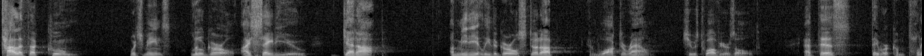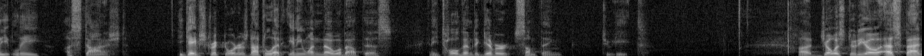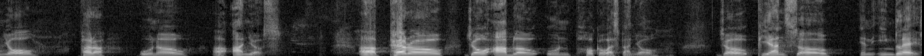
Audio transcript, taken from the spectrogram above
Talitha cum, which means, little girl, I say to you, get up. Immediately the girl stood up and walked around. She was 12 years old. At this, they were completely astonished. He gave strict orders not to let anyone know about this, and he told them to give her something to eat. Uh, yo estudio español para uno uh, años. Uh, pero yo hablo un poco español. Yo pienso en inglés.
